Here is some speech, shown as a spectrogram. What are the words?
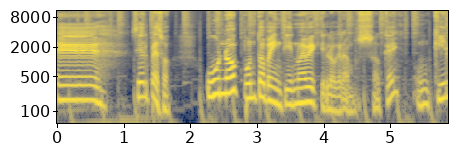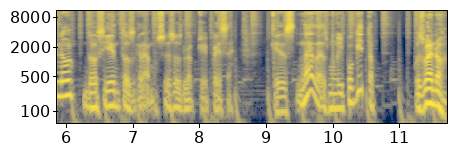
eh, sí, el peso, 1.29 kilogramos, ¿ok? Un kilo 200 gramos, eso es lo que pesa, que es nada, es muy poquito. Pues bueno,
